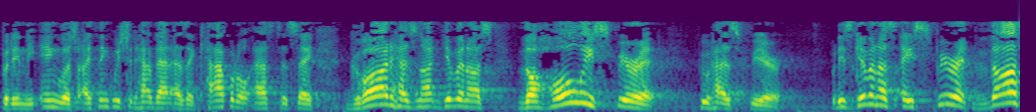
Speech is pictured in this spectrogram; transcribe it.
but in the English, I think we should have that as a capital S to say, God has not given us the Holy Spirit who has fear. But He's given us a Spirit, the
